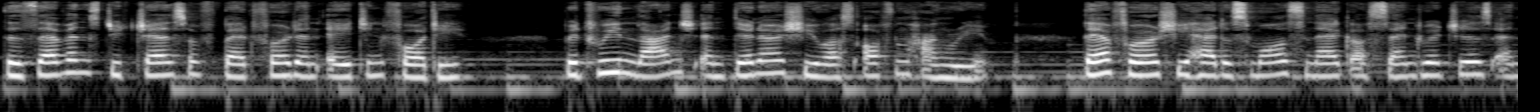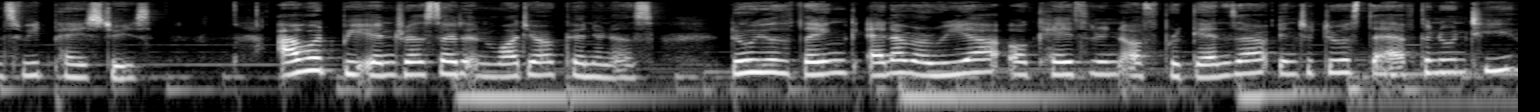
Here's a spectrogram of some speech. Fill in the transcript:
the seventh Duchess of Bedford in 1840. Between lunch and dinner, she was often hungry. Therefore, she had a small snack of sandwiches and sweet pastries. I would be interested in what your opinion is. Do you think Anna Maria or Catherine of Braganza introduced the afternoon tea?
